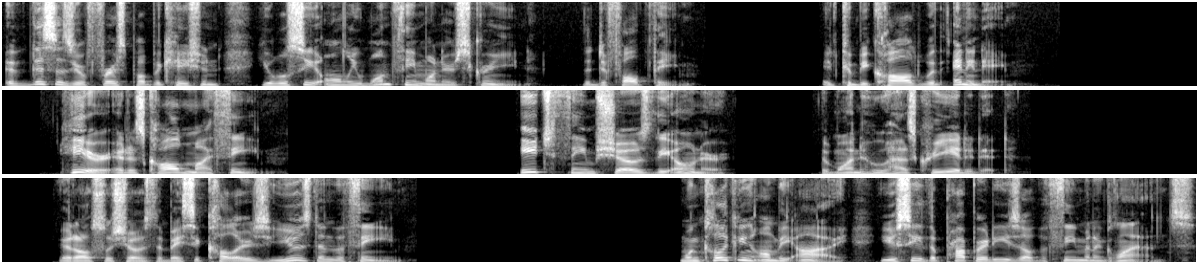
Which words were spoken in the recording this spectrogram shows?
If this is your first publication, you will see only one theme on your screen, the default theme. It could be called with any name. Here it is called My Theme. Each theme shows the owner, the one who has created it. It also shows the basic colors used in the theme. When clicking on the eye, you see the properties of the theme in a glance.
